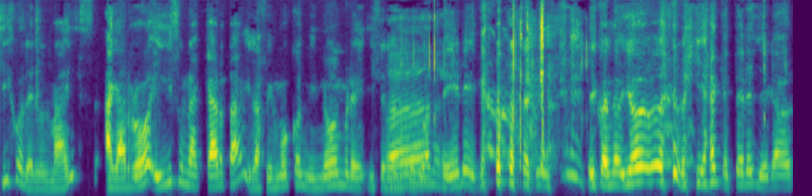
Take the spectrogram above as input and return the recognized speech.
hijo del maíz, agarró e hizo una carta y la firmó con mi nombre y se la entregó a Tere. y cuando yo veía que Tere llegaba,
